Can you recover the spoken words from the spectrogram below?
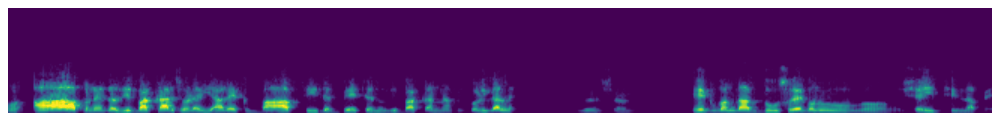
ہوں۔ آپ نے تو ذبح کر چھوڑا۔ یار ایک باپ تھی تے بیٹے نو ذبح کرنا کوئی تھوڑی گل ہے؟ ایک بندہ دوسرے کو شہید تھیندا پے۔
